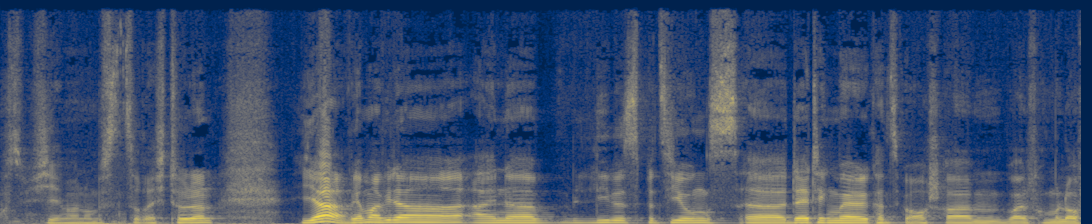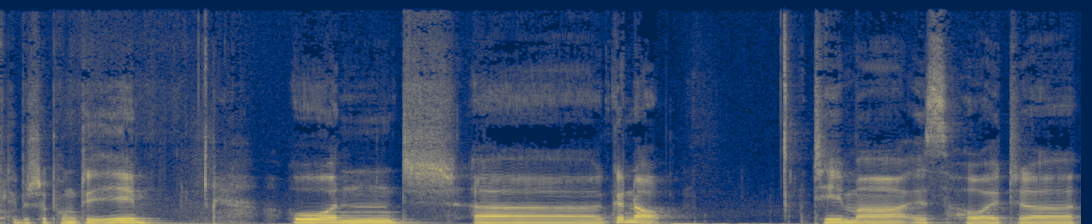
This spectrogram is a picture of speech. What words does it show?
muss mich hier immer noch ein bisschen zurechttüdern. Ja, wir haben mal wieder eine Liebes-Beziehungs-Dating-Mail, äh, kannst du mir auch schreiben, bei Formular auf liebische.de. Und äh, genau, Thema ist heute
